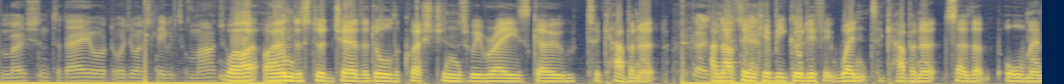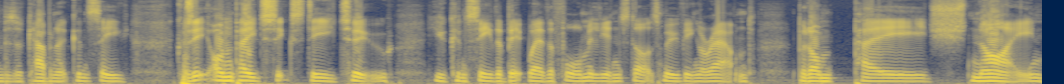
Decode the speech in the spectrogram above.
motion today, or, or do you want to just leave it till March? Well, I, I understood, Chair, that all the questions we raise go to Cabinet, and to I think chair. it'd be good if it went to Cabinet so that all members of Cabinet can see, because it on page 62 you can see the bit where the 4 million starts moving around, but on page 9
